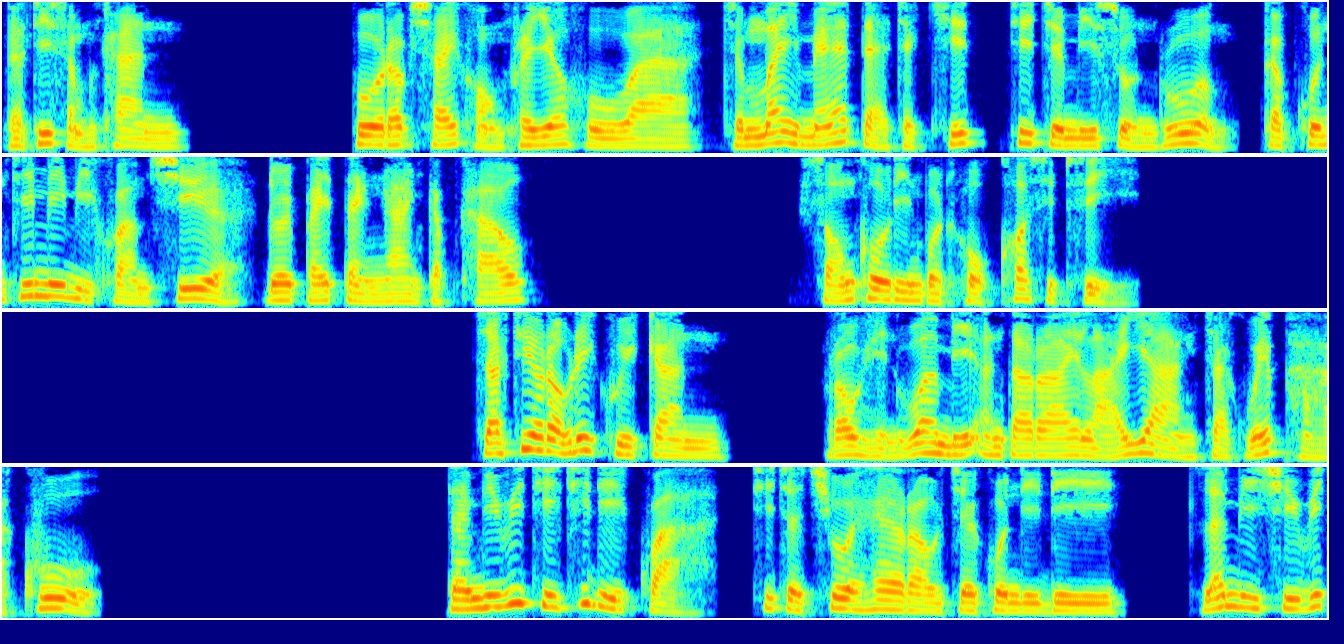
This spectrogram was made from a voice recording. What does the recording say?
และที่สำคัญ ผู้รับใช้ของพระยะโฮวาจะไม่แม้แต่จะคิดที่จะมีส่วนร่วมกับคนที่ไม่มีความเชื่อโดยไปแต่งงานกับเขา 2 โครินบท 6 ข้อ 14 จากที่เราได้คุยกัน เราเห็นว่ามีอันตรายหลายอย่างจากเว็บหาคู่ แต่มีวิธีที่ดีกว่าที่จะช่วยให้เราเจอคนดีๆ และมีชีวิต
